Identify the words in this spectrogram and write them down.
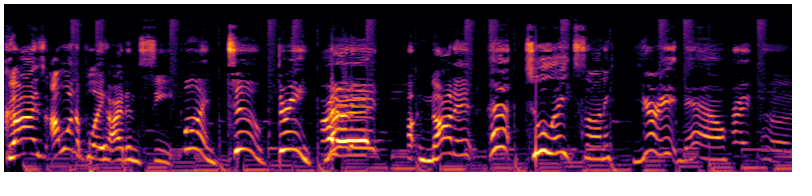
Guys, I want to play hide and seek. One, two, three. It! Uh, not it. Huh, too late, Sonic. You're it now. Alright, uh,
